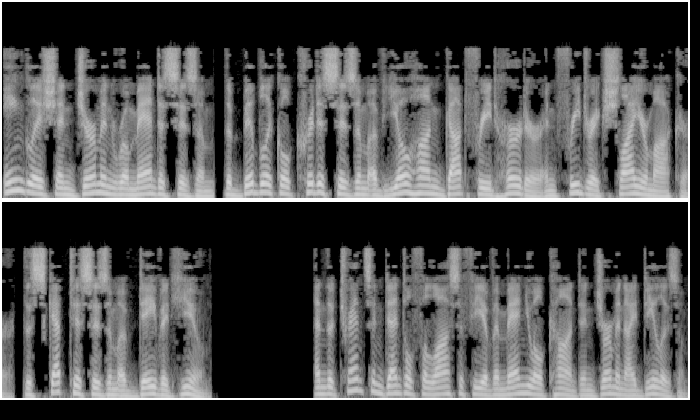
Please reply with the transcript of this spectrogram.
English and German Romanticism, the biblical criticism of Johann Gottfried Herder and Friedrich Schleiermacher, the skepticism of David Hume, and the transcendental philosophy of Immanuel Kant and German idealism.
